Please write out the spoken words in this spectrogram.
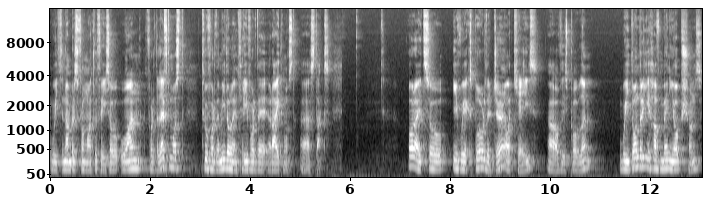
with numbers from 1 to 3. So 1 for the leftmost, 2 for the middle, and 3 for the rightmost uh, stacks. Alright, so if we explore the general case uh, of this problem, we don't really have many options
